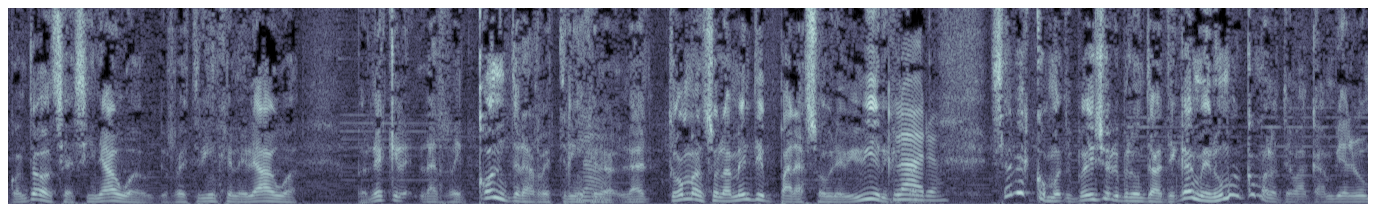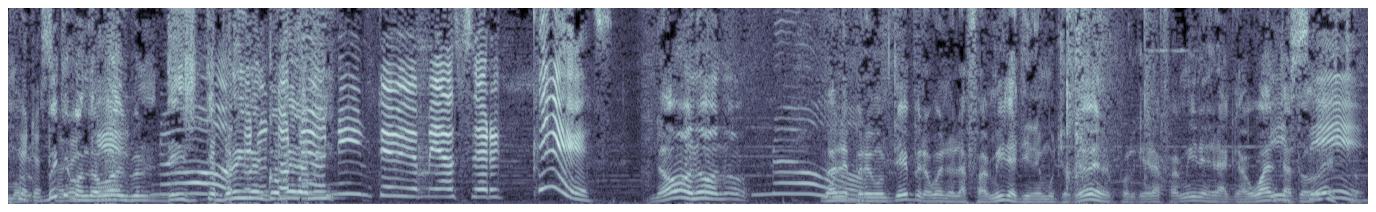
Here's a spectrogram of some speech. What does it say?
contó, o sea, sin agua, restringen el agua, pero no es que la recontra restringen, Claro. la toman solamente para sobrevivir. Claro. ¿Sabes cómo? Eso yo le preguntaba, ¿te cambia el humor? ¿Cómo no te va a cambiar el humor? Pero ¿Viste ¿sabes cuando qué? vos te, No, te prohíben comer a mí? ni te me acerques. No, no, no. No. Le pregunté, pero bueno, la familia tiene mucho que ver, porque la familia es la que aguanta Y todo sí, esto.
